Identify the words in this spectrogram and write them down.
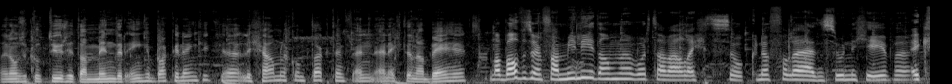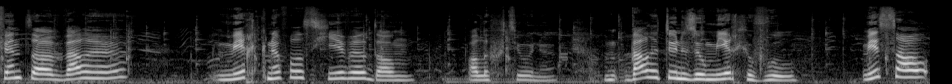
In onze cultuur zit dat minder ingebakken, denk ik. Eh, lichamelijk contact en, en, en echte nabijheid. Maar behalve zo'n familie, dan uh, wordt dat wel echt zo knuffelen en zoenen geven. Ik vind dat Belgen meer knuffels geven dan allochtonen. Belgen zo meer gevoel. Meestal,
